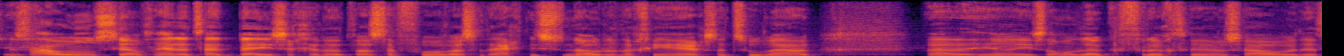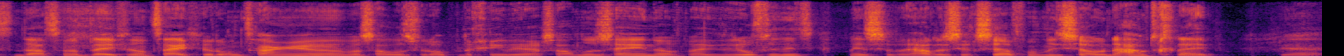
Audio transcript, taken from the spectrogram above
Dus houden we onszelf de hele tijd bezig. En dat was, daarvoor was het eigenlijk niet zo nodig. Dan ging je ergens naartoe waar, waar ja, eerst allemaal leuke vruchten en zo, dit en dat. En dan bleef je dan een tijdje rondhangen en dan was alles weer op. En dan ging je weer ergens anders heen. Of, maar je hoefde niet, mensen hadden zichzelf nog niet zo in de houtgreep. ja.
